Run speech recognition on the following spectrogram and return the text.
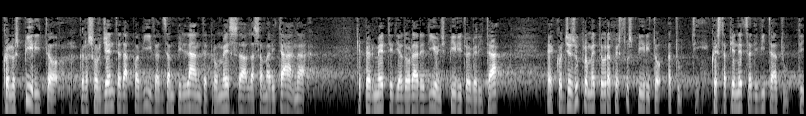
quello spirito, quella sorgente d'acqua viva, zampillante, promessa alla Samaritana, che permette di adorare Dio in spirito e verità, Ecco, Gesù promette ora questo spirito a tutti, questa pienezza di vita a tutti.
